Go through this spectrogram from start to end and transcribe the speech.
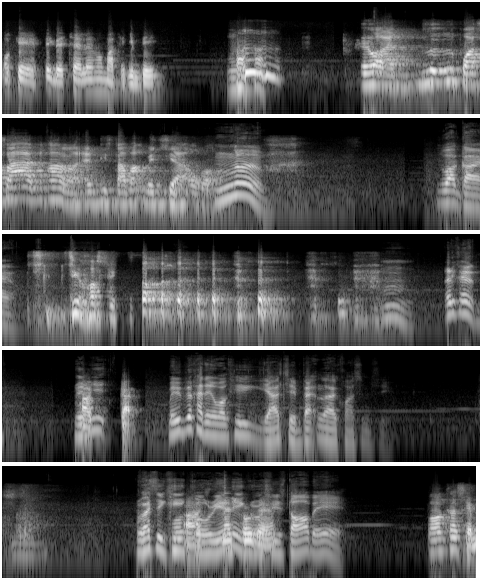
OK，take the challenge 我嘛食件啲。你话你 puasa 可能 empty stomach 未食我。嗯。what guy？真好食。 嗯，你看，maybe maybe 看电话去牙剪 back 来看是唔是？我是去 Korean 嘅 grocery store 俾。我开始咁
